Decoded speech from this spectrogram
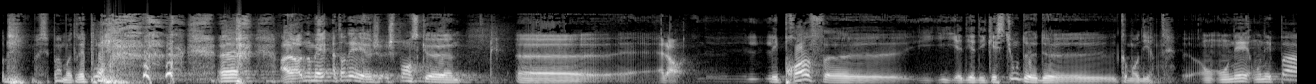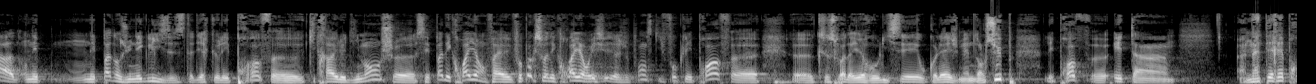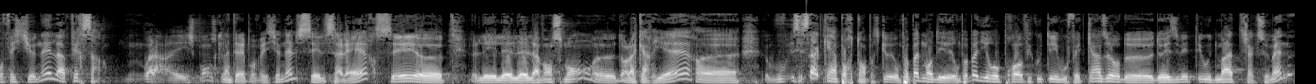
Bah, c'est pas à moi de répondre. Euh, alors non mais attendez, je, pense que euh, alors les profs, euh, il y, a, des questions de, de comment dire. On on est on n'est pas on est on n'est pas dans une église, c'est-à-dire que les profs euh, qui travaillent le dimanche, euh, c'est pas des croyants. Enfin, il faut pas que ce soit des croyants. Oui, Je pense qu'il faut que les profs, euh, euh, que ce soit d'ailleurs au lycée, au collège, même dans le sup, les profs euh, aient un un intérêt professionnel à faire ça. Voilà, et je pense que l'intérêt professionnel, c'est le salaire, c'est euh, l'avancement euh, dans la carrière. euh, c'est ça qui est important, parce qu'on peut pas demander, on peut pas dire aux profs, écoutez, vous faites 15 heures de SVT ou de maths chaque semaine,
